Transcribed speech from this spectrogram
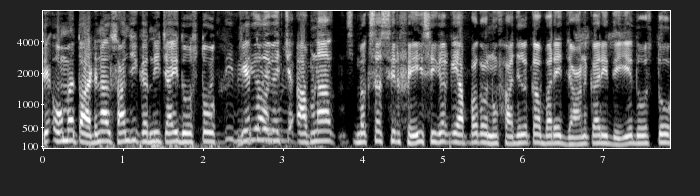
ਤੇ ਉਹ ਮੈਂ ਤੁਹਾਡੇ ਨਾਲ ਸਾਂਝੀ ਕਰਨੀ ਚਾਹੀ ਦੋਸਤੋ। ਜੇ ਦੇ ਵਿੱਚ ਆਪਣਾ ਮਕਸਦ ਸਿਰਫ ਇਹੀ ਸੀਗਾ ਕਿ ਆਪਾਂ ਤੁਹਾਨੂੰ ਫਾਜ਼ਿਲਕਾ ਬਾਰੇ ਜਾਣਕਾਰੀ ਦਈਏ ਦੋਸਤੋ।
